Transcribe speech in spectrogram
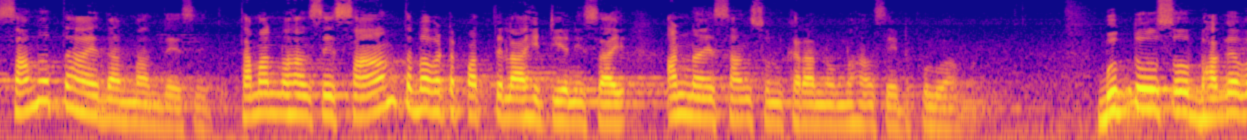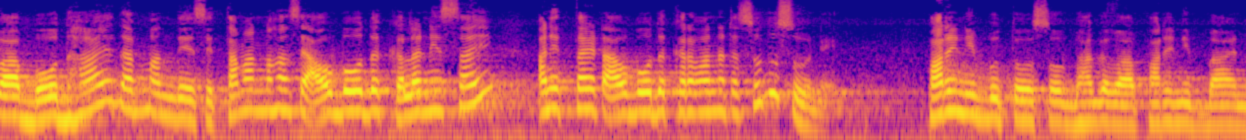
සමතාය ධම්මං දේසේ තමන් වහන්සේ සාන්ත බවටපත් වෙලා හිටිය නිසායි අන් අය සංසුන් කරන්න උන්වහන්සේට පුළුවන් වුණා. බුද්ධෝසෝ භගවා බෝධාය ධම්මං දේසේ. තමන් වහන්සේ අවබෝධ කළ නිසායි අනිත් අයට අවබෝධ කරවන්නට සුදුසුනේ. පරිනිබ්බුතෝසෝ භගවා පරිනිබ්බායන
